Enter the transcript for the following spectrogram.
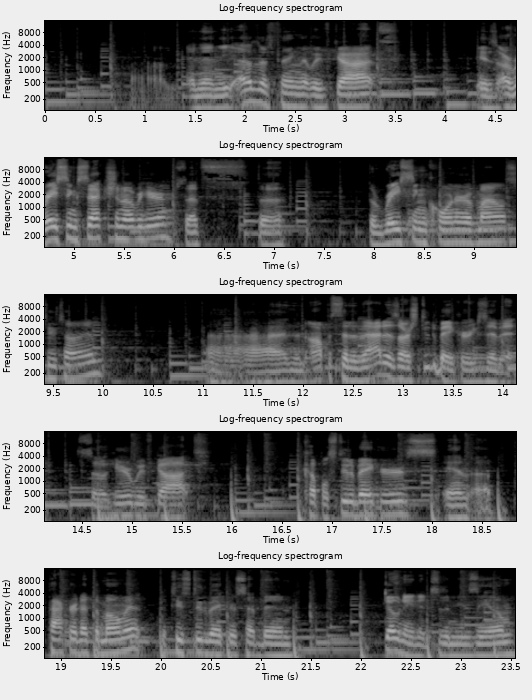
Um, and then the other thing that we've got is our racing section over here. So that's the the racing corner of Miles Through Time. Uh, and then opposite of that is our Studebaker exhibit. So here we've got a couple Studebakers and a Packard at the moment. The two Studebakers have been donated to the museum.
